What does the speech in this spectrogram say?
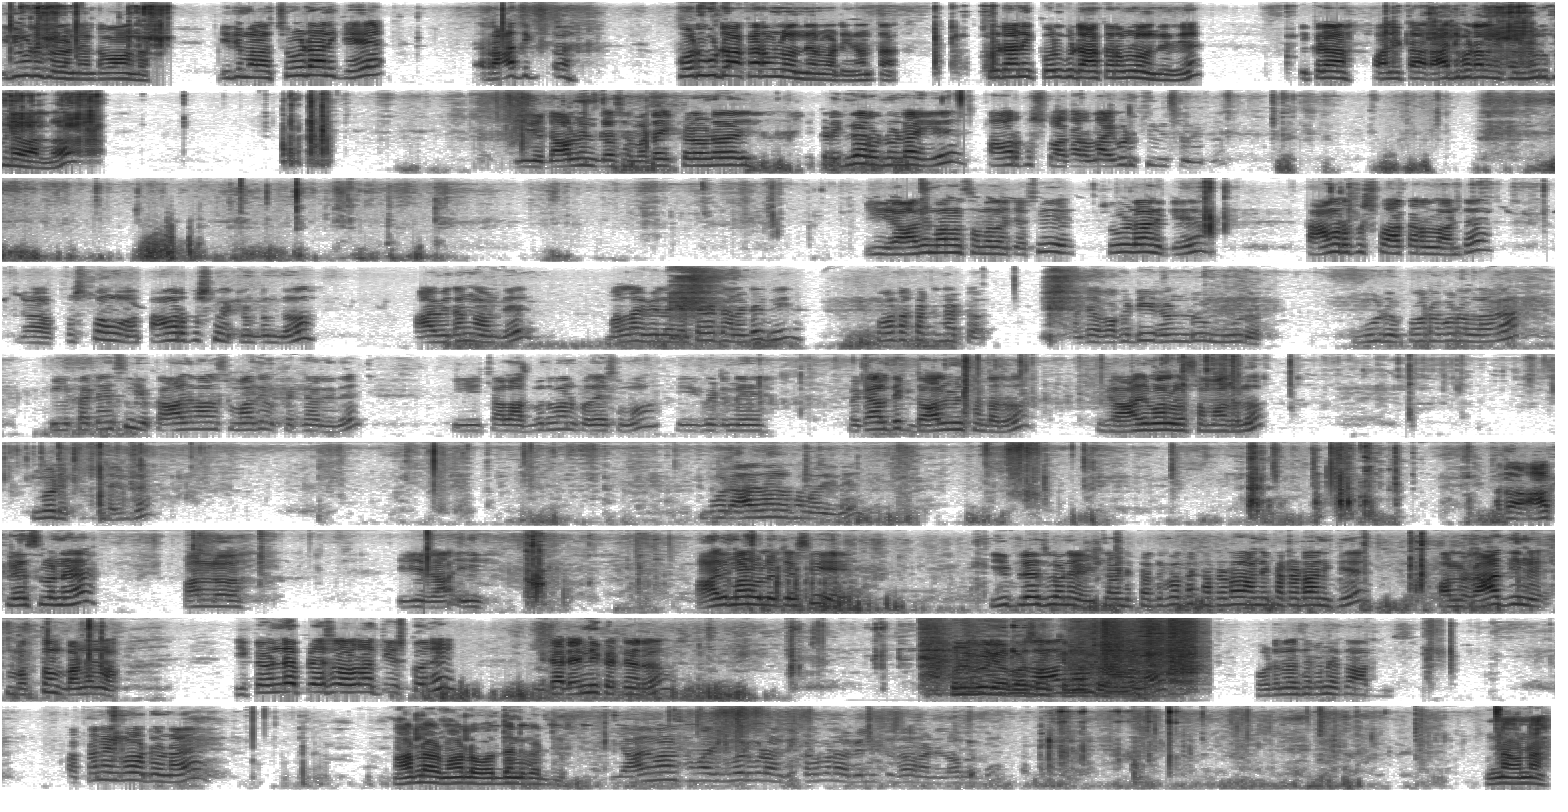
ఇది కూడా చూడండి ఎంత బాగుందో. ఇది మనం చూడడానికి రాతి కోడిగుడ్డు ఆకారంలో ఉంది అనమాట ఇదంతా. చూడడానికి కోడిగుడ్డు ఆకారంలో ఉంది ఇది. ఇక్కడ వాళ్ళు ఇట్లా రాతి కూడా ఇక్కడ నూరుకునే వాళ్ళు. ఇది డాల్ఫిన్ ప్లేస్ అనమాట ఇక్కడ ఉన్నాయి ఇక్కడ ఇంకా రెండు ఉన్నాయి. తామర పుష్ప ఆకారంలో అవి కూడా చూపిస్తాను ఈ ఆదిమాలం సమాధి వచ్చేసి చూడడానికి తామర పుష్ప ఆకారంలో అంటే పుష్పం తామర పుష్పం ఎట్లుంటుందో ఆ విధంగా ఉంది. మళ్ళీ వీళ్ళు ఎట్ట ఇది ఇవి కోట కట్టినట్టు. అంటే ఒకటి రెండు మూడు. మూడు కోట కూడా లాగా వీళ్ళు కట్టేసి ఈ యొక్క సమాధి పెట్టినారు ఇది. ఈ చాలా అద్భుతమైన ప్రదేశము. ఈ వీటిని మెగాలిటిక్ డాల్మిన్స్ అంటారు. ఇవి ఆదిమానుల సమాధులు. ఇంకోటి సరిగ్గా? మూడు ఆదిమానుల సమాధి ఇది. అదో ఆ ప్లేస్లోనే వాళ్ళు ఈ రా ఈ ఆదిమానవులు వచ్చేసి ఈ ప్లేస్లోనే ఇట్లాంటి పెద్ద పెద్ద కట్టడాన్ని కట్టడానికి వాళ్ళు రాతిని మొత్తం బండన ఇక్కడ ఉండే ప్లేస్లలో తీసుకొని ఇక్కడ అన్ని కట్టినారు? ఫుల్ వీడియో కోసం కింద చూడండి. ఒకటిన్నర సెకండ్ అయితే ఆఫీస్ పక్కన ఇంకోటి ఉన్నాయి? మాట్లాడు మాట్లాడు వద్దని కట్ చేసి ఈ ఆదిమాన సమాధి ఇంకోటి కూడా ఉంది. ఇక్కడ కూడా వెళ్ళి చూద్దాం రండి లోపలికి. ఉన్నా ఉన్నా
